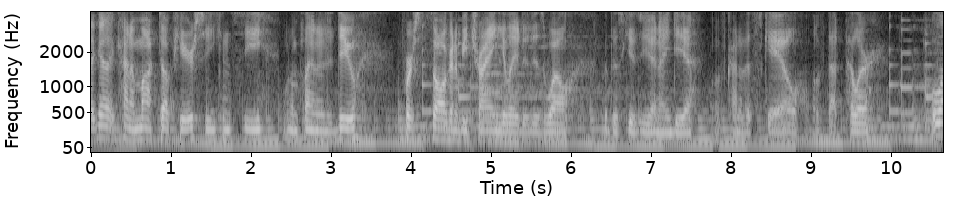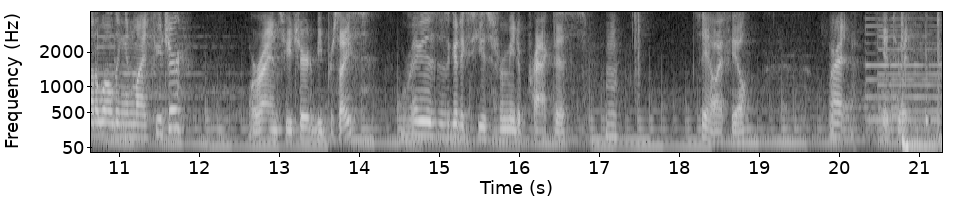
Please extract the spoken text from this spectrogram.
I got it kind of mocked up here so you can see what I'm planning to do. Of course, it's all gonna be triangulated as well, but this gives you an idea of kind of the scale of that pillar. A lot of welding in my future, or Ryan's future to be precise. Or maybe this is a good excuse for me to practice. Hmm. See how I feel. All right, let's get to it.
